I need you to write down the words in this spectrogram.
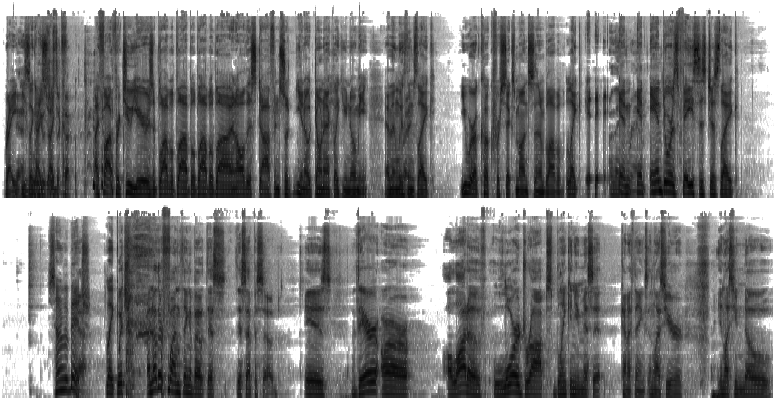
right? Yeah, he's like, where I, he I, just a cook. I fought for two years and blah blah blah blah blah blah blah and all this stuff, and so you know, don't act like you know me. And then Luthen's like, you were a cook for six months, and blah blah. blah. Like, it, it, And and and Andor's face is just like, son of a bitch. Yeah. Like, Which another fun thing about this this episode is there are a lot of lore drops, blink and you miss it kind of things, unless you're unless you know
